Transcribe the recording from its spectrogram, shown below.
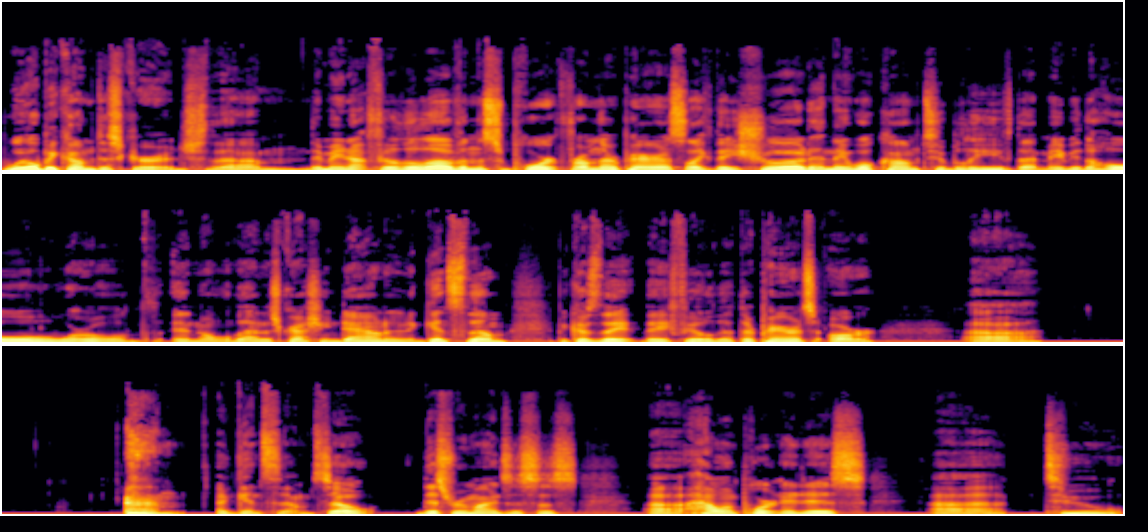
will become discouraged. Um, they may not feel the love and the support from their parents like they should, and they will come to believe that maybe the whole world and all that is crashing down and against them because they, they feel that their parents are uh, against them. So, this reminds us is, uh, how important it is uh, to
